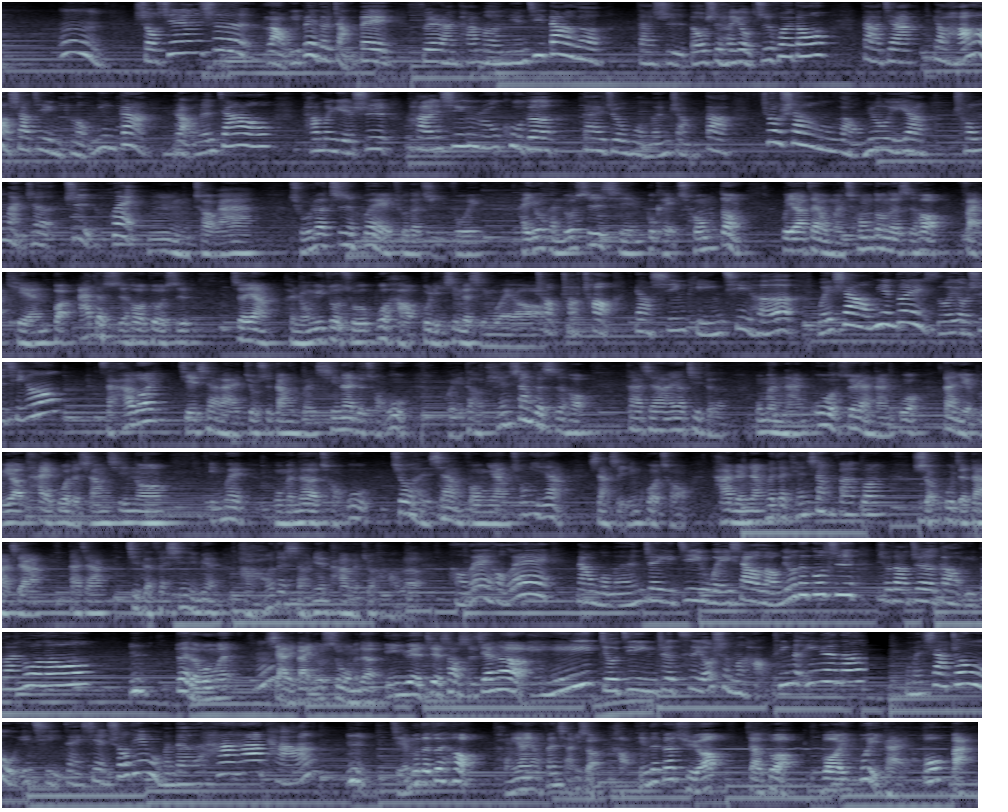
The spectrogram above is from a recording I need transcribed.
嗯，首先是老一辈的长辈，虽然他们年纪大了，但是都是很有智慧的哦。大家要好好孝敬老宁嘎老人家哦，他们也是含辛茹苦的带着我们长大，就像老妞一样，充满着智慧。嗯，丑啊，除了智慧，除了指挥，还有很多事情不可以冲动，不要在我们冲动的时候、反前不爱的时候做事，这样很容易做出不好、不理性的行为哦。吵吵吵，要心平气和，微笑面对所有事情哦。撒哈罗，接下来就是当我们心爱的宠物回到天上的时候，大家要记得，我们难过虽然难过，但也不要太过的伤心哦，因为我们的宠物就很像风洋葱一样，像是萤火虫，它仍然会在天上发光，守护着大家。大家记得在心里面好好的想念它们就好了。好嘞，好嘞，那我们这一季微笑老妞的故事就到这告一段落喽。对了，文文，下礼拜又是我们的音乐介绍时间了。诶，究竟这次有什么好听的音乐呢？我们下周五一起在线收听我们的哈哈糖。嗯，节目的最后，同样要分享一首好听的歌曲哦，叫做《Voi 不改后吧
